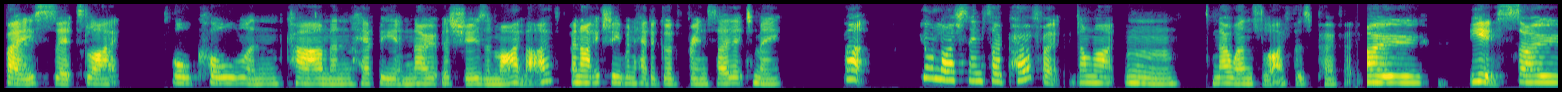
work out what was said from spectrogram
face that's like all cool and calm and happy and no issues in my life. And I actually even had a good friend say that to me. But your life seems so perfect. I'm like, hmm, no one's life is perfect. So yes, so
